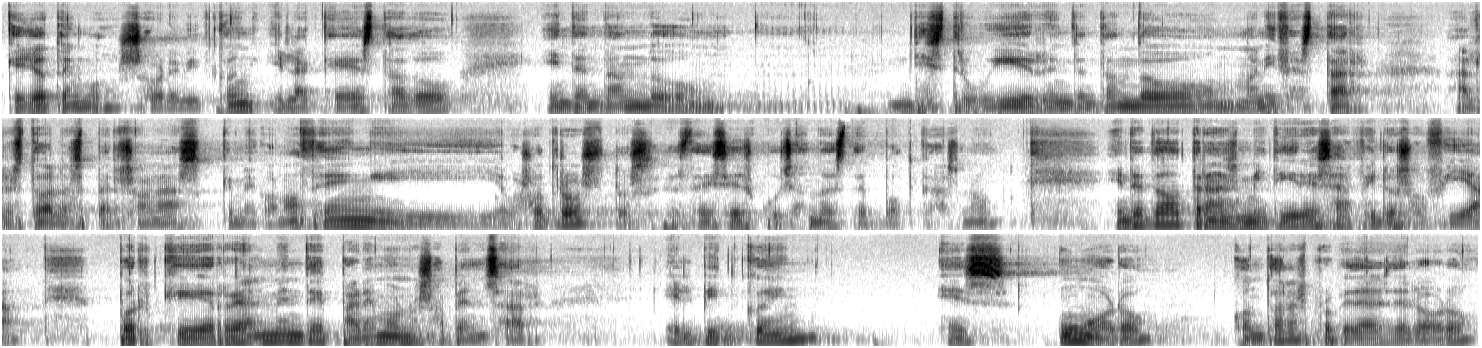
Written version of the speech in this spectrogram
que yo tengo sobre Bitcoin y la que he estado intentando distribuir, intentando manifestar al resto de las personas que me conocen y a vosotros, los que estáis escuchando este podcast. ¿no? He intentado transmitir esa filosofía porque realmente parémonos a pensar, el Bitcoin es un oro con todas las propiedades del oro,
